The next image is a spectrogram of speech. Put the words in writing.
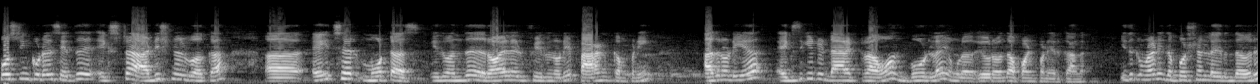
போஸ்டிங் கூட சேர்த்து எக்ஸ்ட்ரா அடிஷ்னல் ஒர்க்காக எய்ச்சர் மோட்டார்ஸ் இது வந்து ராயல் என்ஃபீல்டினுடைய பேரண்ட் கம்பெனி அதனுடைய எக்ஸிக்யூட்டிவ் டைரக்டராகவும் அந்த போர்டில் இவங்களை இவரை வந்து அப்பாயிண்ட் பண்ணியிருக்காங்க. இதுக்கு முன்னாடி இந்த பொசிஷனில் இருந்தவர்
